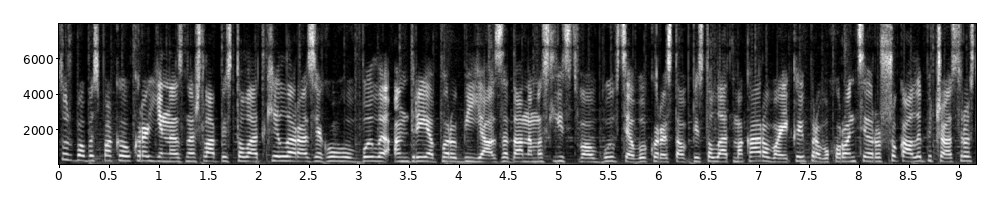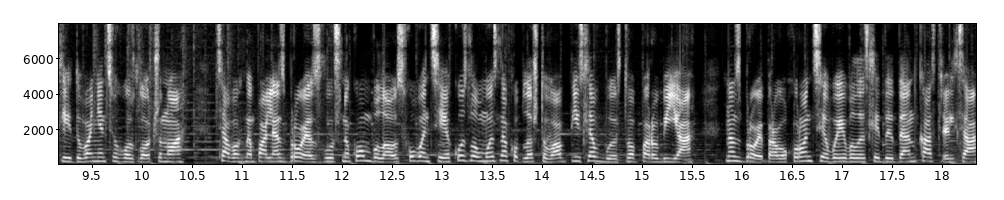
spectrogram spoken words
Служба безпеки України знайшла пістолет кілера, з якого вбили Андрія Поробія. За даними слідства, вбивця використав пістолет Макарова, який правоохоронці розшукали під час розслідування цього злочину. Ця вогнепальна зброя з глушником була у схованці, яку зловмисник облаштував після вбивства Парубія. На зброї правоохоронці виявили сліди ДНК стрільця.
